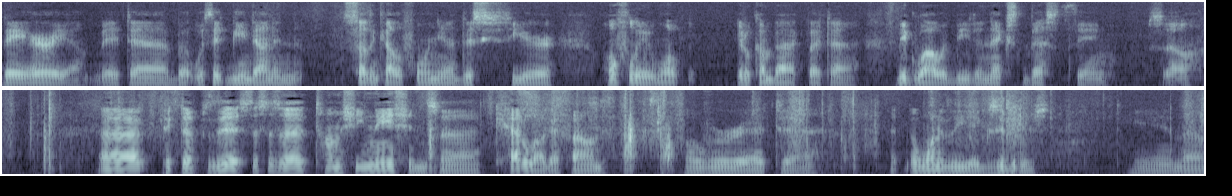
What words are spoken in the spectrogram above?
Bay Area. It, but with it being done in Southern California this year. Hopefully it won't. It'll come back, but uh, Big Wow would be the next best thing. So, uh, picked up this. This is a Tamashii Nations uh, catalog I found over at, uh, at one of the exhibitors. And uh,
